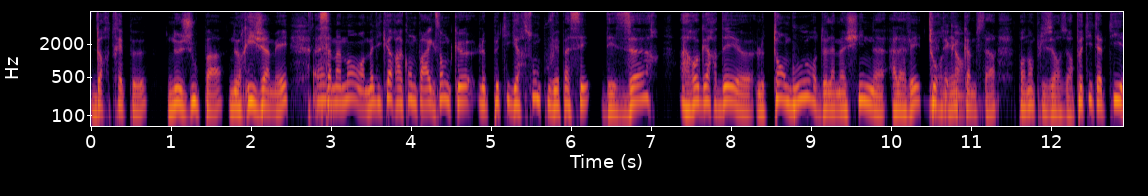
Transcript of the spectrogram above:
dort très peu, ne joue pas, ne rit jamais. Sa maman, Malika, raconte par exemple que le petit garçon pouvait passer des heures à regarder euh, le tambour de la machine à laver tourner comme ça pendant plusieurs heures. Petit à petit,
